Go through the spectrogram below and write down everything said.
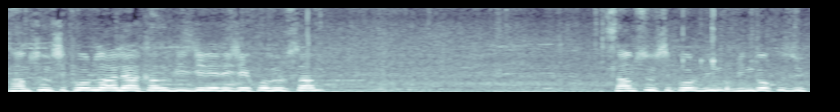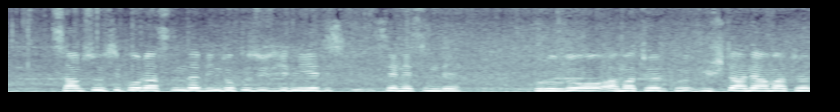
Samsun Spor'la alakalı bilgi verecek olursam Samsun Spor bin- 1900 Samsun Spor aslında 1927 senesinde kuruldu. O amatör 3 tane amatör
